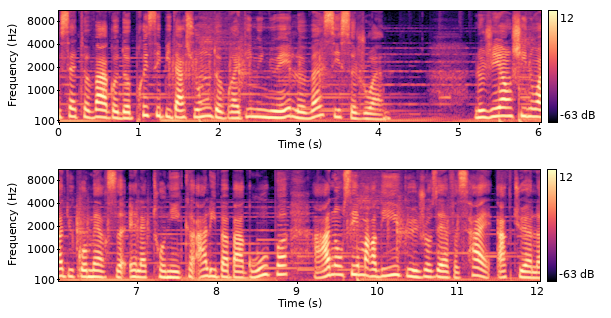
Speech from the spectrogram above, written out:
cette vague de précipitations devrait diminuer le 26 juin. Le géant chinois du commerce électronique Alibaba Group a annoncé mardi que Joseph Tsai, actuel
